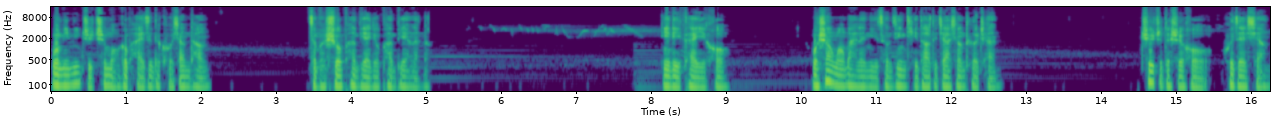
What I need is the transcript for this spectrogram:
我明明只吃某个牌子的口香糖，怎么说叛变就叛变了呢？你离开以后，我上网买了你曾经提到的家乡特产。吃着的时候会在想，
